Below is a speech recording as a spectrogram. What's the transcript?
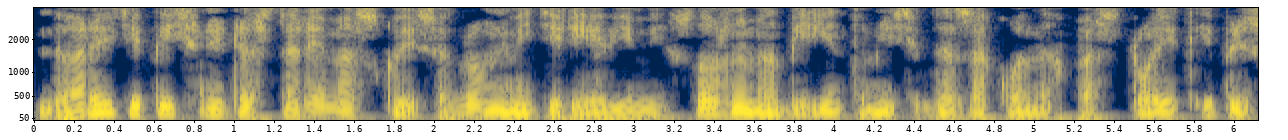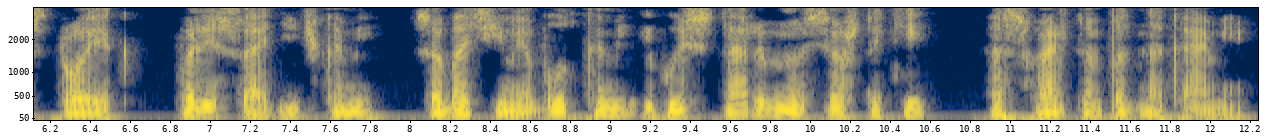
Дворы типичные для старой Москвы, с огромными деревьями, сложным лабиринтом не всегда законных построек и пристроек, полисадничками, собачьими будками и пусть старым, но все ж таки асфальтом под ногами.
